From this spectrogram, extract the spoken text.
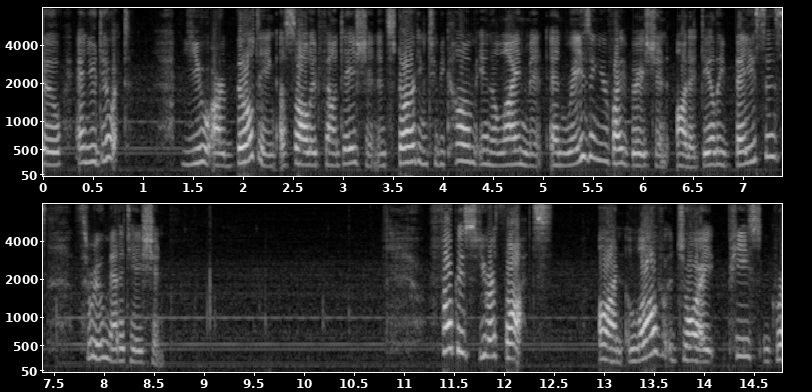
do, and you do it. You are building a solid foundation and starting to become in alignment and raising your vibration on a daily basis through meditation. Focus your thoughts on love, joy, peace, gratitude.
